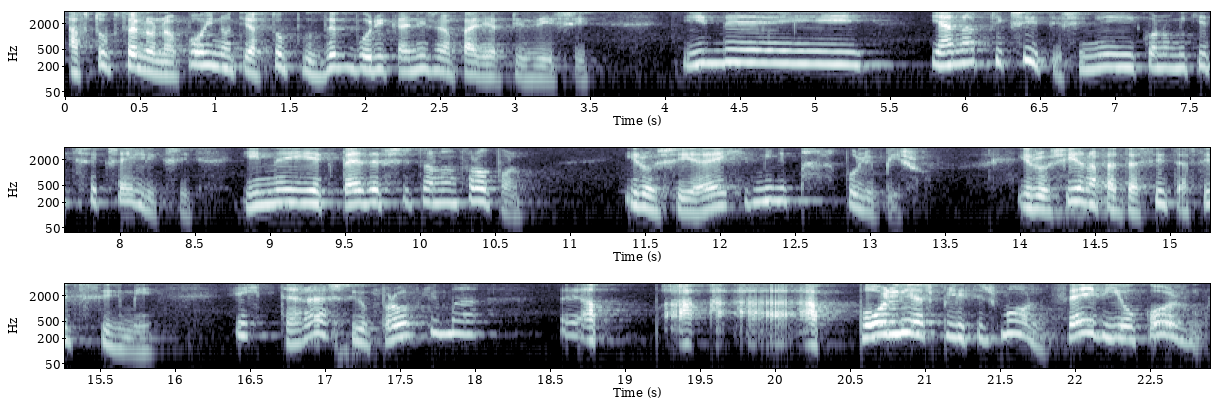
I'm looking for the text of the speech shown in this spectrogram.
αυτό που θέλω να πω είναι ότι αυτό που δεν μπορεί κανείς να πάρει από τη Δύση είναι η, ανάπτυξή της, είναι η οικονομική της εξέλιξη, είναι η εκπαίδευση των ανθρώπων. Η Ρωσία έχει μείνει πάρα πολύ πίσω. Η Ρωσία, να φανταστείτε αυτή τη στιγμή, έχει τεράστιο πρόβλημα ε, απώλειας πληθυσμών. Φεύγει ο κόσμος.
